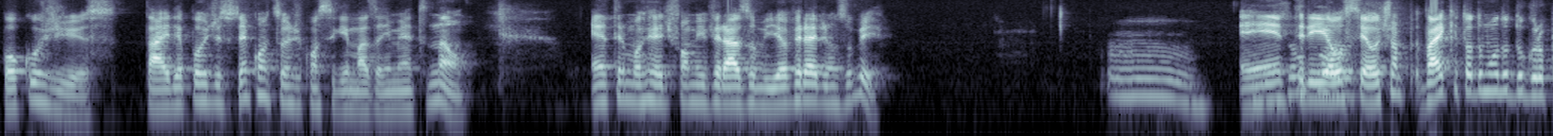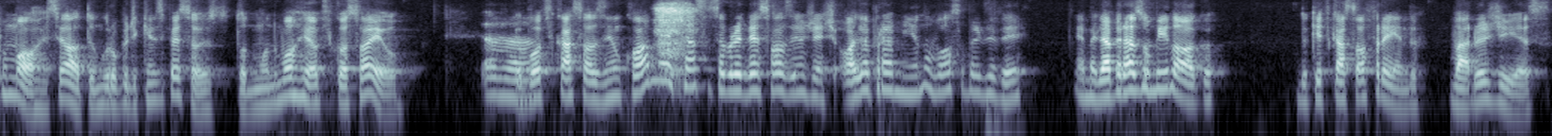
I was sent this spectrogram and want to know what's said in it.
poucos dias. Tá, e depois disso tem condição de conseguir mais alimento? Não. Entre morrer de fome e virar zumbi, eu viraria um zumbi. Hum, Entre eu ser a última. Vai que todo mundo do grupo morre. Sei lá, tem um grupo de 15 pessoas. Todo mundo morreu, ficou só eu. Uhum. Eu vou ficar sozinho. Qual a minha chance de sobreviver sozinho, gente? Olha para mim, eu não vou sobreviver. É melhor virar zumbi logo do que ficar sofrendo vários dias.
